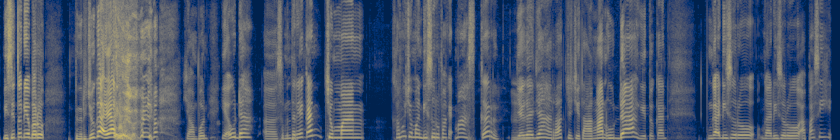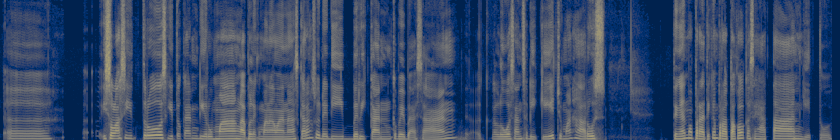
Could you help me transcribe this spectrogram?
di situ dia baru bener juga ya gitu. Ya ampun ya udah uh, sebenarnya kan cuman kamu cuman disuruh pakai masker hmm. jaga jarak cuci tangan udah gitu kan. Nggak disuruh nggak disuruh apa sih uh, isolasi terus gitu kan di rumah nggak boleh ke mana-mana. Sekarang sudah diberikan kebebasan keluasan sedikit cuman harus dengan memperhatikan protokol kesehatan gitu.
